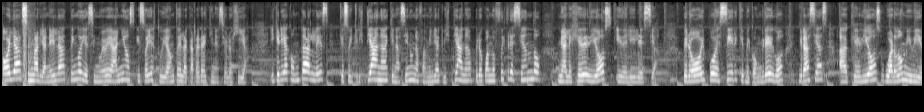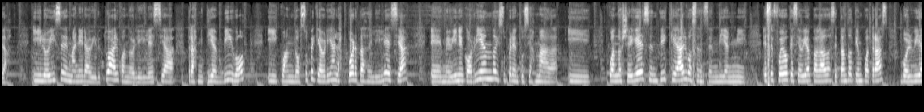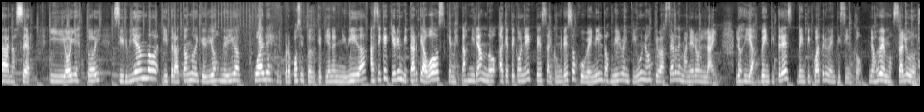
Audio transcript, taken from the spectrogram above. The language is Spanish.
Hola, soy Marianela, tengo 19 años y soy estudiante de la carrera de Kinesiología. Y quería contarles que soy cristiana, que nací en una familia cristiana, pero cuando fui creciendo me alejé de Dios y de la iglesia. Pero hoy puedo decir que me congrego gracias a que Dios guardó mi vida y lo hice de manera virtual cuando la iglesia transmitía en vivo. Y cuando supe que abrían las puertas de la iglesia eh, me vine corriendo y súper entusiasmada. Y cuando llegué sentí que algo se encendía en mí. Ese fuego que se había apagado hace tanto tiempo atrás volvía a nacer. Y hoy estoy sirviendo y tratando de que Dios me diga cuál es el propósito que tiene en mi vida. Así que quiero invitarte a vos, que me estás mirando, a que te conectes al Congreso Juvenil 2021 que va a ser de manera online, los días 23, 24 y 25. Nos vemos, saludos.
